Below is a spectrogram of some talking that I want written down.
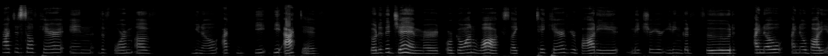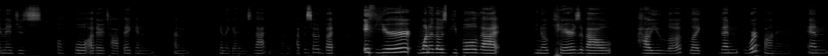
practice self-care in the form of, you know, act, be be active. Go to the gym or or go on walks. Like take care of your body, make sure you're eating good food. I know I know body image is a whole other topic and I'm going to get into that in another episode, but if you're one of those people that, you know, cares about how you look, like then work on it and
